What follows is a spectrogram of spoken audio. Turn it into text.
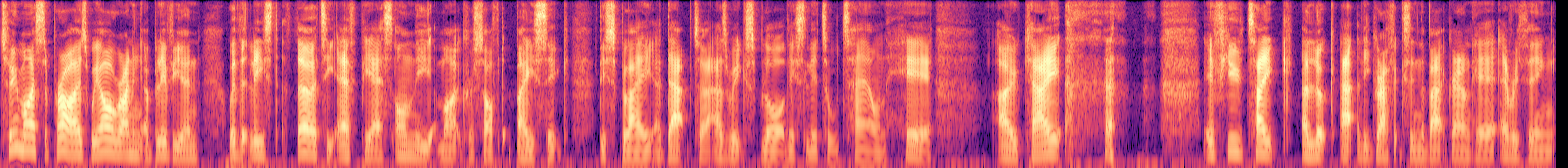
to my surprise, we are running Oblivion with at least 30 FPS on the Microsoft Basic display adapter as we explore this little town here. Okay. if you take a look at the graphics in the background here, everything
